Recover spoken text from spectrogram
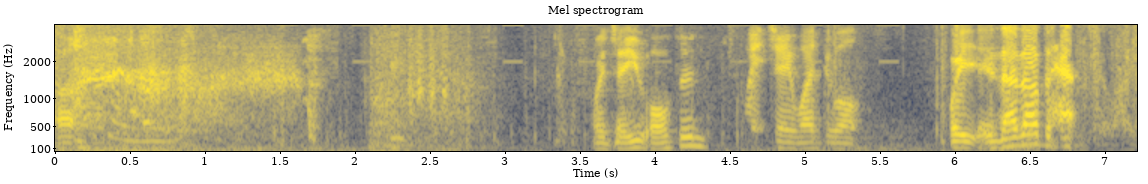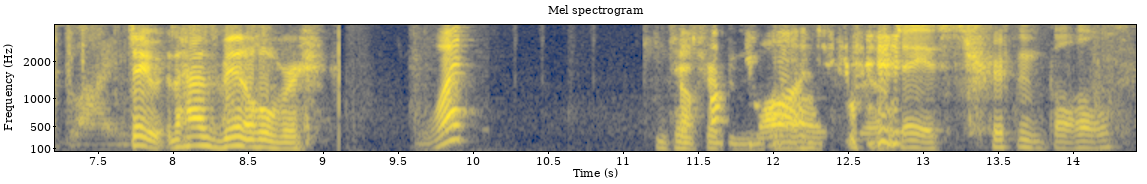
Uh, wait, Jay, you ulted? Wait, Jay, why'd you ult? Wait, is that not the ha- Jay, it has been over. What? Jay The tripping balls. want? Jay is tripping balls.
